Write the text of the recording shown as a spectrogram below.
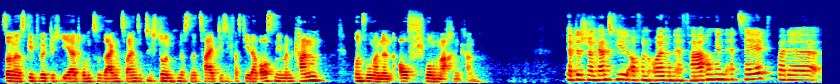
sondern es geht wirklich eher darum zu sagen, 72 Stunden ist eine Zeit, die sich fast jeder rausnehmen kann und wo man einen Aufschwung machen kann. Ihr habt jetzt schon ganz viel auch von euren Erfahrungen erzählt bei der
